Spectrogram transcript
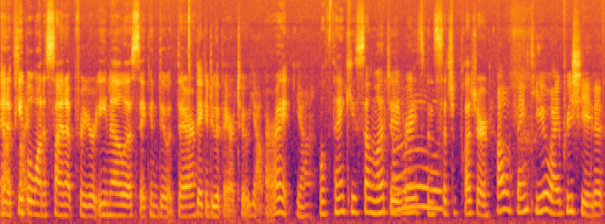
And if people site. want to sign up for your email list, they can do it there. They can do it there too. Yeah. All right. Yeah. Well, thank you so much, Avery. It's been Oh. such a pleasure. Oh, thank you. I appreciate it.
